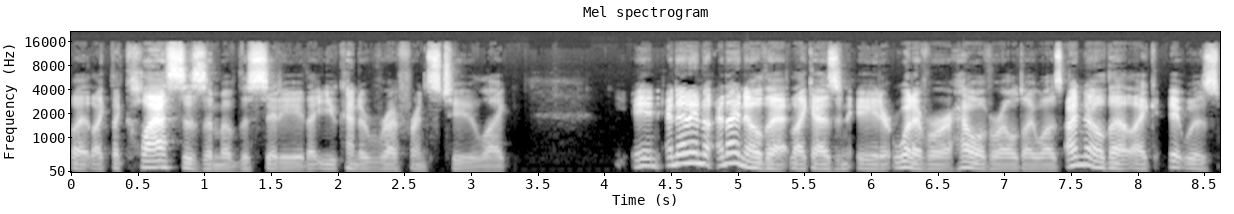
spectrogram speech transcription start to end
but like the classism of the city that you kind of reference to like and, and I know and I know that like as an eight or whatever, however old I was, I know that like it was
